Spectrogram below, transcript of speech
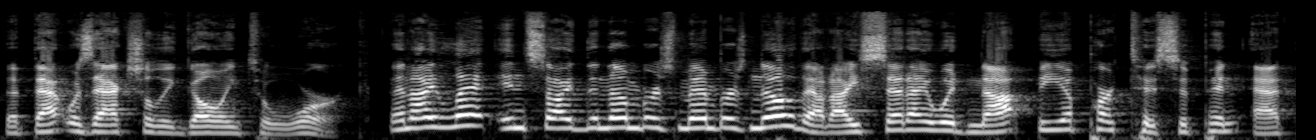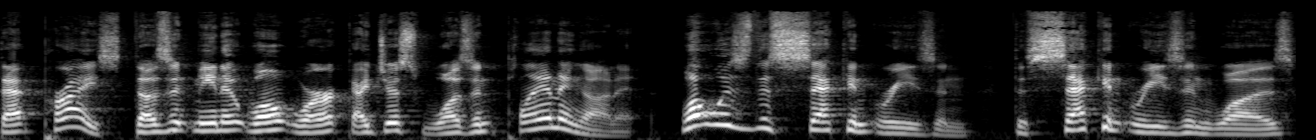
that that was actually going to work. And I let Inside the Numbers members know that. I said I would not be a participant at that price. Doesn't mean it won't work. I just wasn't planning on it. What was the second reason? The second reason was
